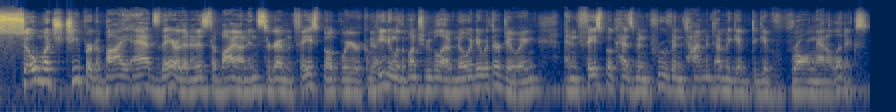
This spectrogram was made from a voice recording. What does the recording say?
so much cheaper to buy ads there than it is to buy on Instagram and Facebook, where you're competing with a bunch of people that have no idea what they're doing. And Facebook has been proven time and time again to give wrong analytics.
